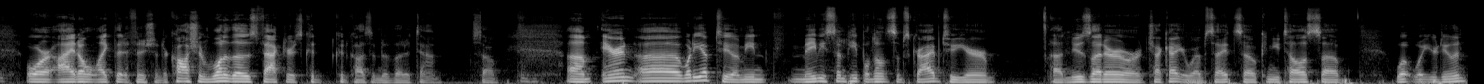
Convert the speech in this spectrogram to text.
or I don't like that it finished under caution one of those factors could could cause them to vote it down so um, Aaron uh, what are you up to I mean maybe some people don't subscribe to your uh, newsletter or check out your website so can you tell us uh, what what you're doing?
